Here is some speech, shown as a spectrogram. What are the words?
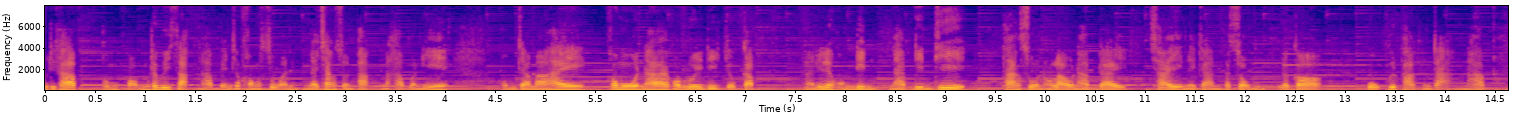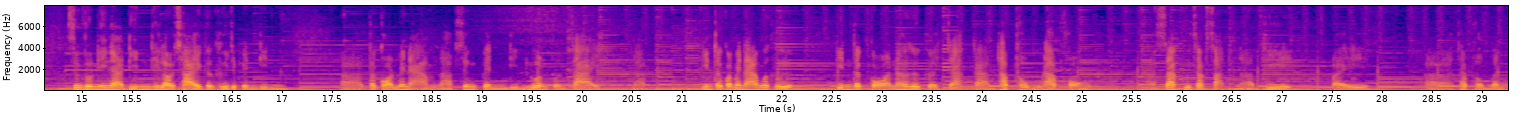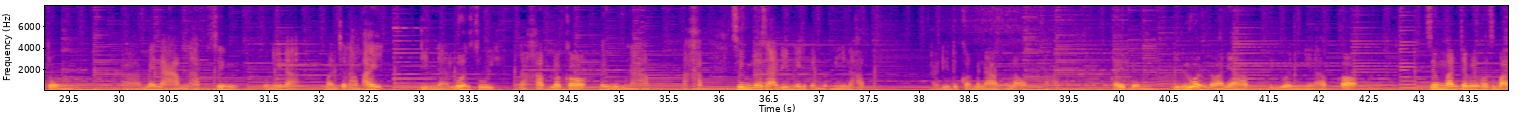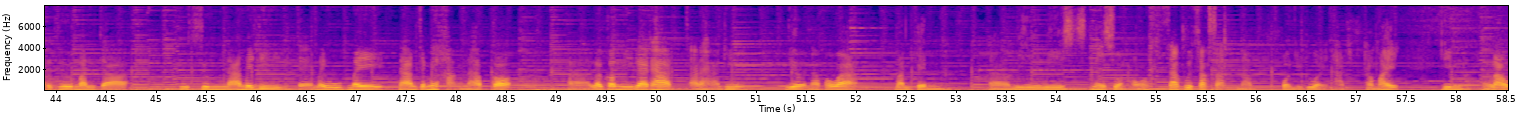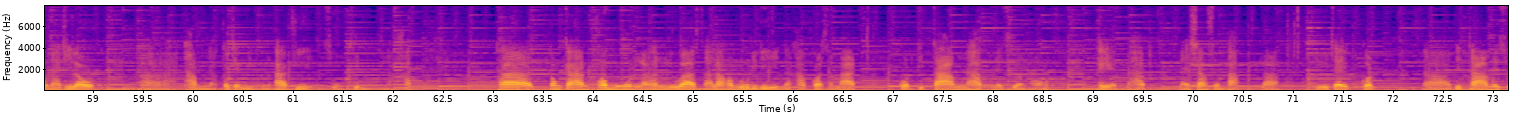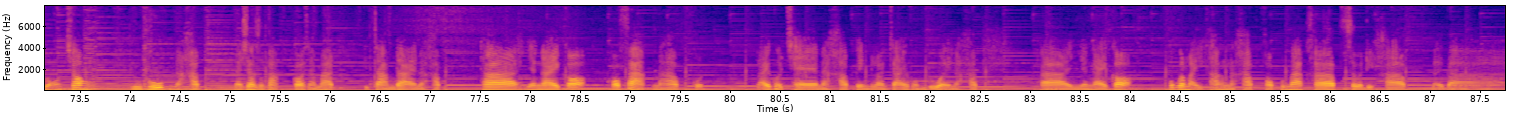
วัสดีครับ ผมป๋อมทวีศักดิ์นะครับเป็นเจ้าของสวนในช่างสวนผักนะครับ วันนี้ผมจะมาให้ข้อมูลนะให้ความรู้ดีเกี่ยวกับอ่าในเรื่องของดินนะครับ ดินที่ทางสวนของเรานะครับได้ใช้ในการผสมแล้วก็ปลูกพืชผักต่างๆนะครับ ซึ่งตัวนี้เนี่ยดินที่เราใช้ก็คือจะเป็นดินตะกอนแม่น้ำนะครับ ซึ่งเป็นดินร่วนปนทรายนะครับ ดินตะกอนแม่น้ำก็คือ ดินตะกอนนะก็คือเกิดจากการทับถมนะครับของซากพืชซากสัตว์นะครับที่ไปทับถมกันตรง แม่น้ำนะครับ ซึ่งตรงนี้น่ะมันจะทำให้ดินน่ะร่วนซุยนะครับ แล้วก็ไม่อุ้มน้ำนะครับ ซึ่งลักษณะดินก็จะเป็นแบบนี้นะครับดินตะกอนแม่น้ำของเรานะครับก็จะเป็นดินร่วนประมาณนี้ครับดินร่วนอย่างนี้นะครับ ก็ซึ่งมันจะมีคุณสมบัติก็คือมันจะดูดซึมน้ำได้ดี แต่ไม่อุ้มไม่น้ำจะไม่ขังนะครับ ก็แล้วก็มีแร่ธาตุสารอาหารที่เยอะนะเพราะว่ามันเป็นมีมีในส่วนของซากพืชซากสัตว์นะปนอยู่ด้วยนะครับทำให้ดินของเรานะที่เรา ทำนะก็จะมีคุณภาพที่สูงขึ้นนะครับ ถ้าต้องการข้อมูลหรือว่าสาระความรู้ดีๆนะครับ ก็สามารถกดติดตามนะครับในส่วนของเพจนะครับในช่างสวนผักและหรือจะกดติดตามในส่วนของช่อง YouTube นะครับในช่างสวนผักก็สามารถติดตามได้นะครับ ถ้ายังไงก็ขอฝากนะครับกดไลค์กดแชร์นะครับ เป็นกำลังใจให้ผมด้วยนะครับ ถ้ายังไงก็พบกันใหม่อีกครั้งนะครับ ขอบคุณมากครับ สวัสดีครับ บ๊ายบาย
